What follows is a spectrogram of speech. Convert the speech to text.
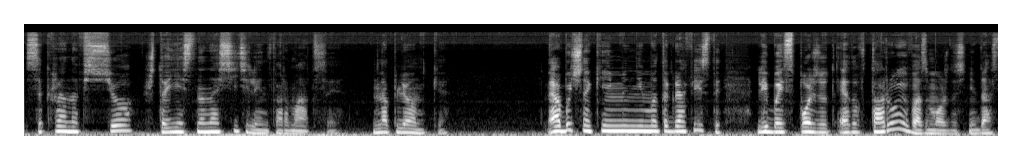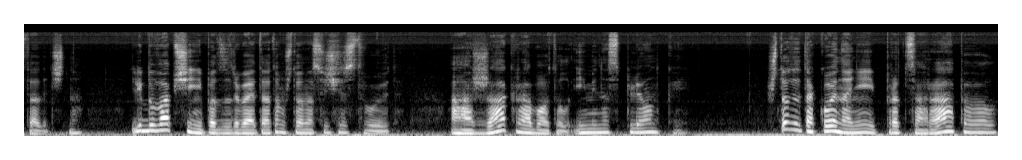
с экрана все, что есть на носителе информации, на пленке. Обычно кинематографисты либо используют эту вторую возможность недостаточно, либо вообще не подозревают о том, что она существует. А Жак работал именно с пленкой. Что-то такое на ней процарапывал,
